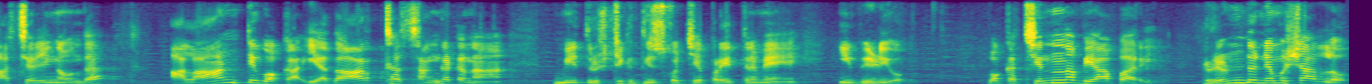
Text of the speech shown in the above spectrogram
ఆశ్చర్యంగా ఉందా? అలాంటి ఒక యథార్థ సంఘటన మీ దృష్టికి తీసుకొచ్చే ప్రయత్నమే ఈ వీడియో. ఒక చిన్న వ్యాపారి రెండు నిమిషాల్లో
